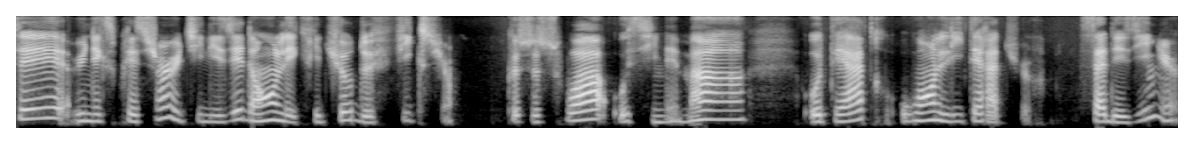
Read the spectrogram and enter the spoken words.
c'est une expression utilisée dans l'écriture de fiction, que ce soit au cinéma, au théâtre ou en littérature. Ça désigne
